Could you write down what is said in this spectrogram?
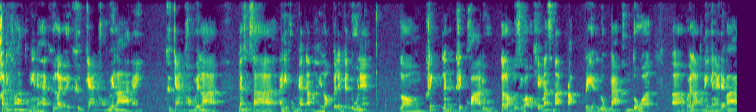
คราวนี้ข้างล่างตรงนี้นะฮะคืออะไรเอ่ยคือแกนของเวลาไง คือแกนของเวลานักศึกษา อันนี้ผมแนะนำให้ลองไปเล่นกันดูนะลองคลิกเล่นคลิกขวาดู แล้วลองดูซิว่าโอเค มันสามารถปรับเปลี่ยนรูปแบบของตัวเวลาตรงนี้ยังไงได้บ้าง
